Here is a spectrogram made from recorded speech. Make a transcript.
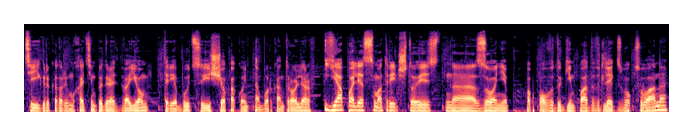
Те игры, которые мы хотим поиграть вдвоем, требуется еще какой-нибудь набор контроллеров. Я полез смотреть, что есть на зоне по поводу геймпадов для Xbox One.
